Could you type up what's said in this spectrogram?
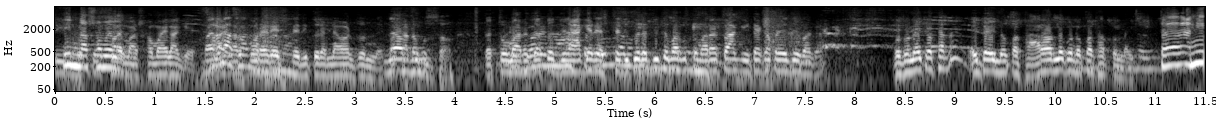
তিন মাস সময় লাগে। তারপরে রেজিস্ট্রি করে নেওয়ার জন্য। বুঝছ? তা তোমার যতদিন আগে রেজিস্ট্রি করে দিতে পারব তোমার তো আগে টাকা পেয়ে দেবা বুঝো না এটাই হলো কথা আর অন্য কোনো কথা তো নাই। তো আমি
